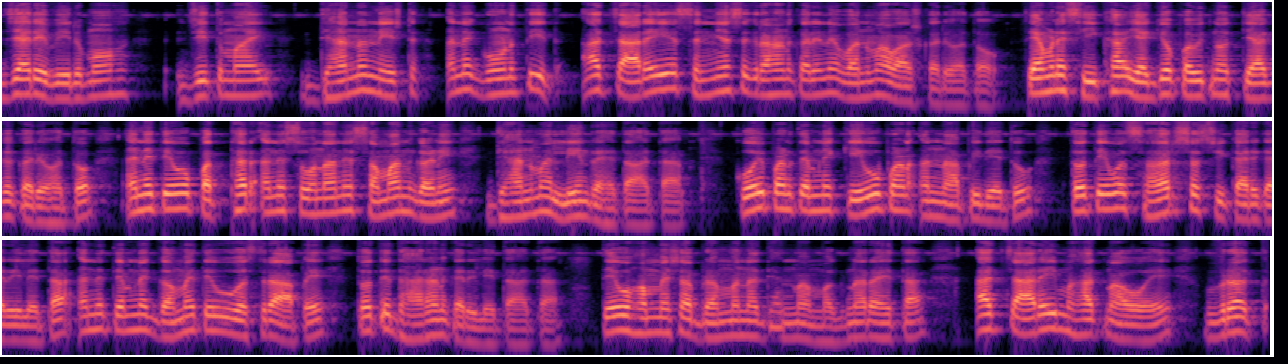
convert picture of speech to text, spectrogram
જ્યારે વીરમોહ જીતમાય ધ્યાનનિષ્ઠ અને ગુણતીત આ ચારેય સંન્યાસ ગ્રહણ કરીને વનમાં વાસ કર્યો હતો. તેમણે શીખા યજ્ઞોપવિતનો ત્યાગ કર્યો હતો અને તેઓ પથ્થર અને સોનાને સમાન ગણી ધ્યાનમાં લીન રહેતા હતા. કોઈ પણ તેમને કેવું પણ અન્ન આપી દેતું, તો તેઓ સહર્ષ સ્વીકાર કરી લેતા અને તેમને ગમે તેવું વસ્ત્ર આપે, તો તે ધારણ કરી લેતા હતા. તેઓ હંમેશા બ્રહ્મના ધ્યાનમાં મગ્ન રહેતા. આ ચારેય મહાત્માઓએ વ્રત,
